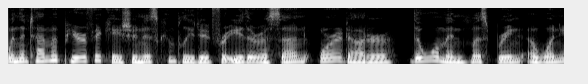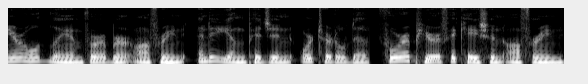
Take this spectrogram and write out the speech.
When the time of purification is completed for either a son or a daughter, the woman must bring a one year old lamb for a burnt offering and a young pigeon or turtle dove for a purification offering.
